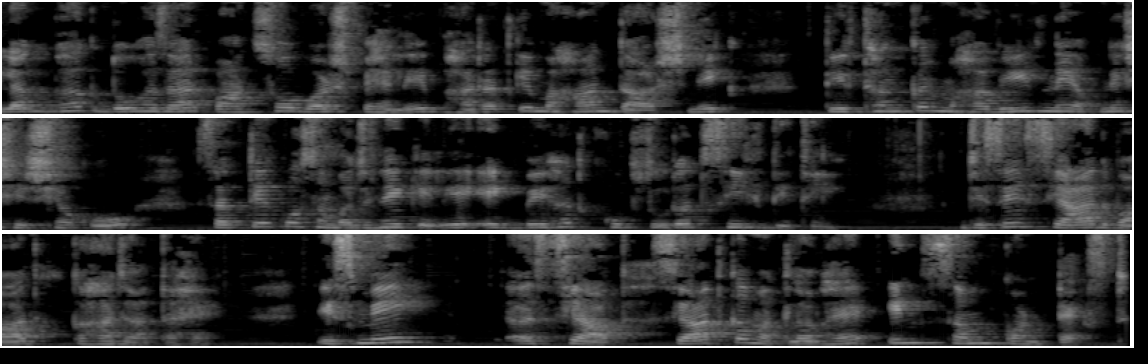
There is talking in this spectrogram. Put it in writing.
लगभग 2500 वर्ष पहले भारत के महान दार्शनिक तीर्थंकर महावीर ने अपने शिष्यों को सत्य को समझने के लिए एक बेहद खूबसूरत सीख दी थी, जिसे स्यादवाद कहा जाता है। इसमें स्याद स्याद का मतलब है इन सम कॉन्टेक्स्ट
